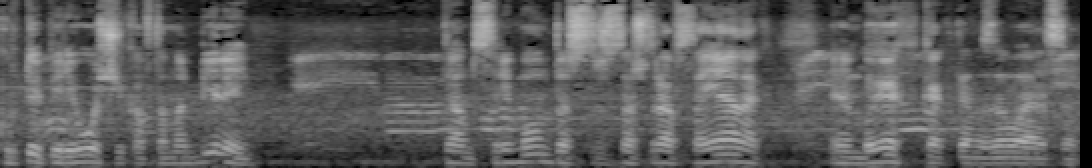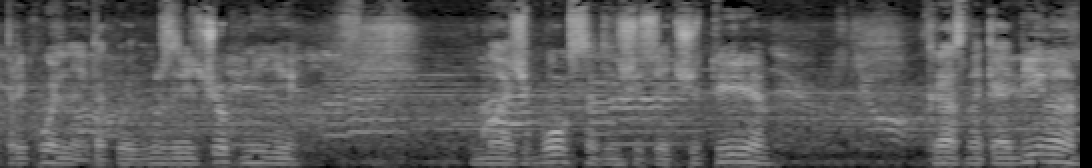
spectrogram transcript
крутой перевозчик автомобилей. Там с ремонта, со штрафстоянок, МБХ как-то называется. Прикольный такой грузовичок мини. Матчбокс 1.64. Красная кабина.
